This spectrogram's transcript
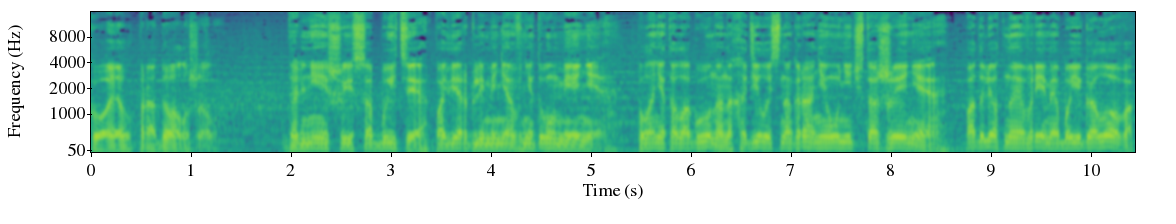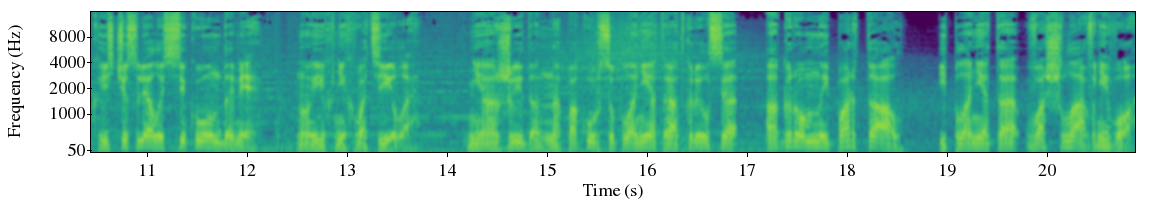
Хойл продолжил. Дальнейшие события повергли меня в недоумение. Планета Лагуна находилась на грани уничтожения. Подлетное время боеголовок исчислялось секундами, но их не хватило. Неожиданно по курсу планеты открылся огромный портал, и планета вошла в него.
